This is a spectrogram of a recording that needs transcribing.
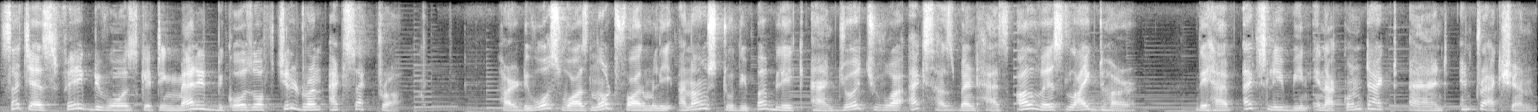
such as fake divorce, getting married because of children, etc. Her divorce was not formally announced to the public and Joey ex-husband has always liked her. They have actually been in a contact and interaction.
